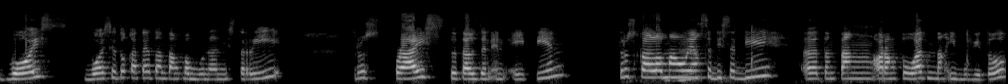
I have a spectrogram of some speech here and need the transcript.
Voice Voice itu katanya tentang pembunuhan misteri. Terus Price 2018. Terus kalau mau Mhm. yang sedih-sedih eh, tentang orang tua, tentang ibu gitu,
